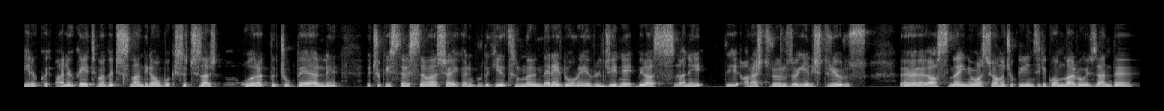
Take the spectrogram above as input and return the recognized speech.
aloke etmek açısından değil ama bakış açısı olarak da çok değerli. E, çünkü ister istemez şey hani buradaki yatırımların nereye doğru evrileceğini biraz hani araştırıyoruz ve geliştiriyoruz. E, aslında inovasyonla çok ilintili konular. O yüzden de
